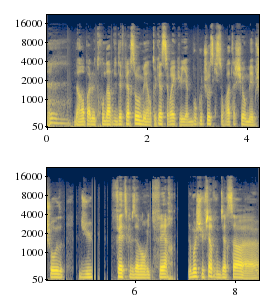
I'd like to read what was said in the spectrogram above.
non, pas le tronc d'arbre du dev perso, mais en tout cas, c'est vrai qu'il y a beaucoup de choses qui sont rattachées aux mêmes choses, du faites ce que vous avez envie de faire. Moi, je suis fier de vous dire ça euh,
